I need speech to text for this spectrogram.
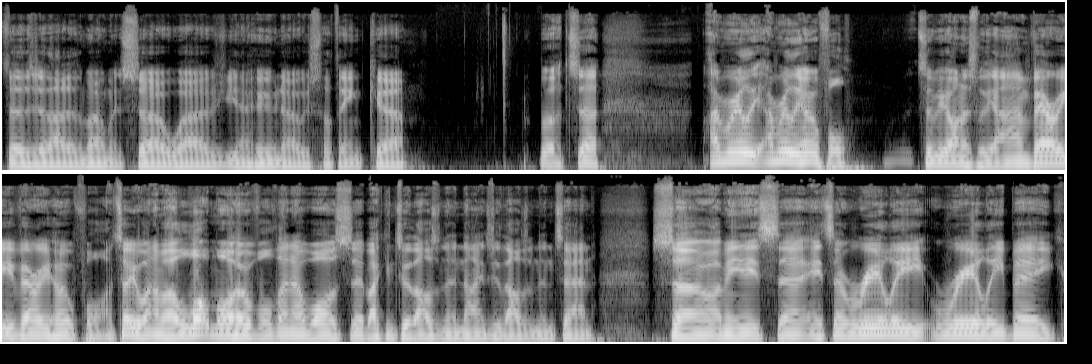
to, to that at the moment. So you know who knows? I think, but I'm really I'm really hopeful to be honest with you. I'm very, very hopeful. I'll tell you what, I'm a lot more hopeful than I was uh, back in 2009, 2010. So, I mean, it's uh, it's a really, really big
